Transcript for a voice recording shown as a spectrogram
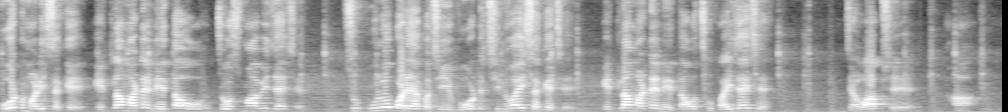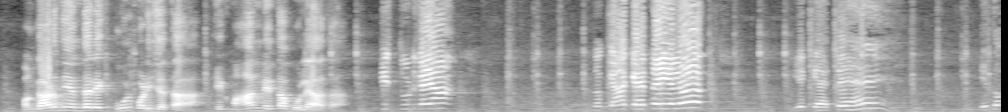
વોટ મળી શકે એટલા માટે નેતાઓ જોશમાં આવી જાય છે? શું પુલો પડ્યા પછી વોટ છીનવાઈ શકે છે એટલા માટે નેતાઓ છુપાઈ જાય છે? જવાબ છે હા. બંગાળની અંદર એક પુલ પડી જતા એક મહાન નેતા બોલ્યા હતા ब्रिज टूट गया तो क्या कहते हैं ये लोग ये कहते हैं ये तो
